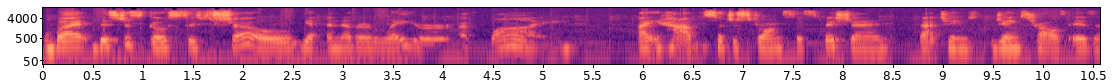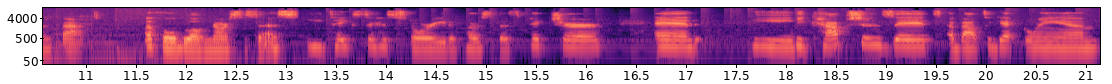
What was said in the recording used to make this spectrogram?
But this just goes to show yet another layer of why I have such a strong suspicion that James, James Charles is, in fact, a full blown narcissist. He takes to his story to post this picture, and he he captions it about to get glam,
